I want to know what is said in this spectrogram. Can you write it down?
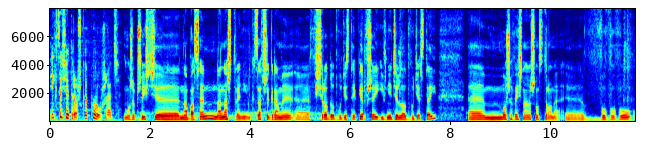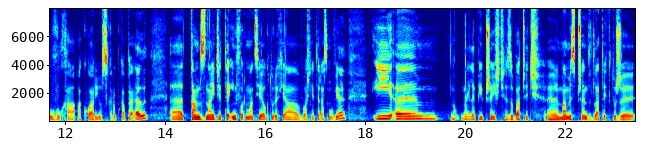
i chce się troszkę poruszać. Może przyjść e, na basen, na nasz trening. Zawsze gramy w środę o 21 i w niedzielę o 20. Może wejść na naszą stronę e, www.uwhaquarius.pl. E, Tam znajdzie te informacje, o których ja właśnie teraz mówię. I no, najlepiej przyjść, zobaczyć. E, Mamy sprzęt dla tych, którzy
